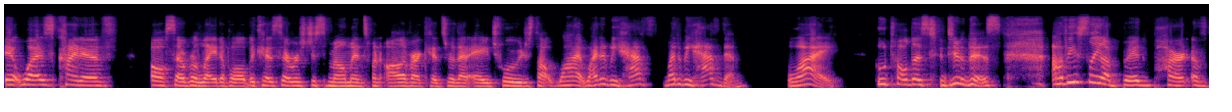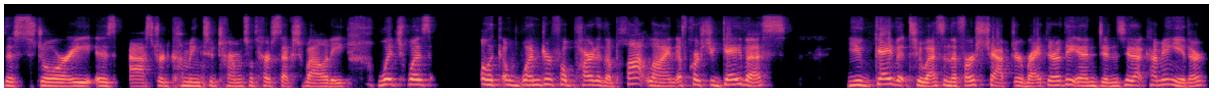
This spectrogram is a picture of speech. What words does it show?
it was kind of also relatable because there was just moments when all of our kids were that age where we just thought, why? Why did we have why did we have them? Why? Who told us to do this? Obviously, a big part of this story is Astrid coming to terms with her sexuality, which was like a wonderful part of the plot line. Of course, you gave us, you gave it to us in the first chapter, right there at the end. Didn't see that coming either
